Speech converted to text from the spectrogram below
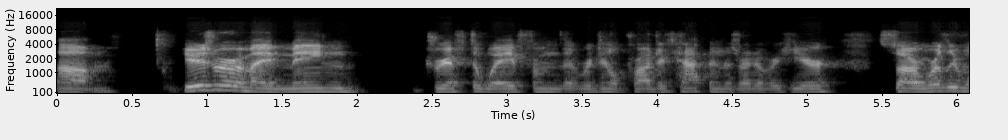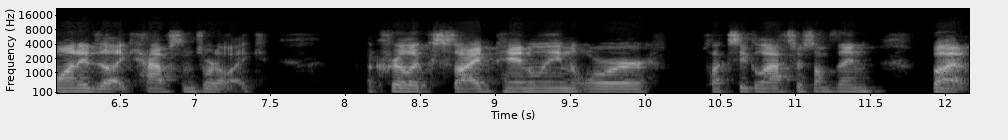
Um, here's where my main drift away from the original project happened was right over here. So I really wanted to like have some sort of like acrylic side paneling or plexiglass or something, but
